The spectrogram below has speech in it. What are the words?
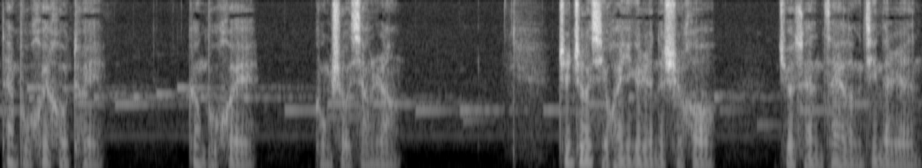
但不会后退，更不会拱手相让。真正喜欢一个人的时候，就算再冷静的人，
